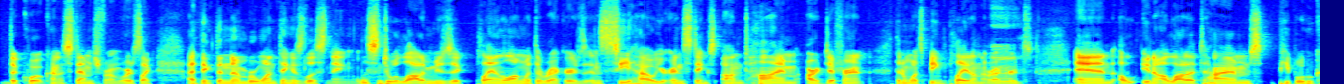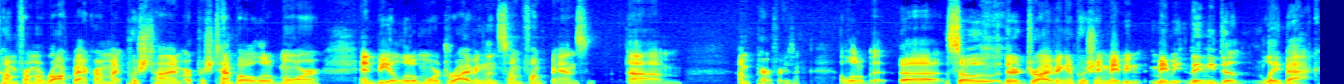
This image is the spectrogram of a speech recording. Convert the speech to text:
the quote kind of stems from where it's like i think the number one thing is listening. Listen to a lot of music playing along with the records and see how your instincts on time are different than what's being played on the records. And uh, you know a lot of times people who come from a rock background might push time or push tempo a little more and be a little more driving than some funk bands. Um, i'm paraphrasing a little bit uh, so they're driving and pushing maybe maybe they need to lay back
